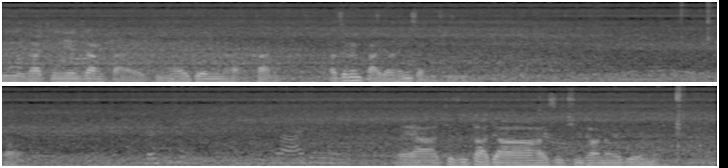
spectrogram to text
就是他今天这样摆比那边好看。他这边摆的很整齐。啊对啊就是大家还是去他那边。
